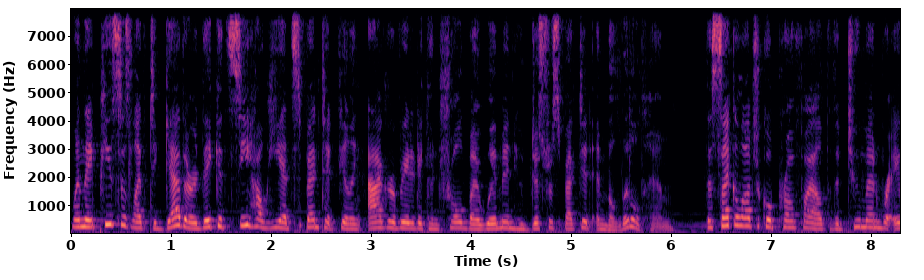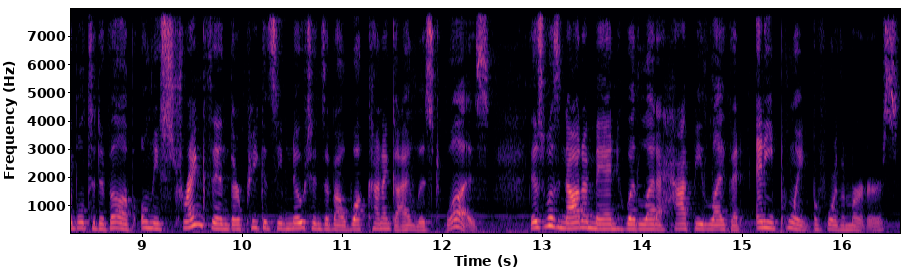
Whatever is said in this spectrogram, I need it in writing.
When they pieced his life together, they could see how he had spent it feeling aggravated and controlled by women who disrespected and belittled him. The psychological profile that the two men were able to develop only strengthened their preconceived notions about what kind of guy List was. This was not a man who had led a happy life at any point before the murders.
